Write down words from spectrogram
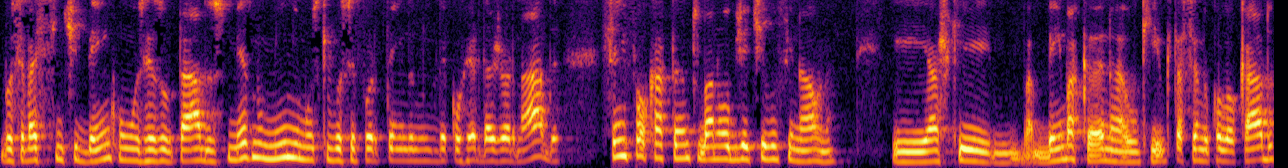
Você vai se sentir bem com os resultados, mesmo mínimos que você for tendo no decorrer da jornada, sem focar tanto lá no objetivo final, né? E acho que bem bacana o que o está sendo colocado,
